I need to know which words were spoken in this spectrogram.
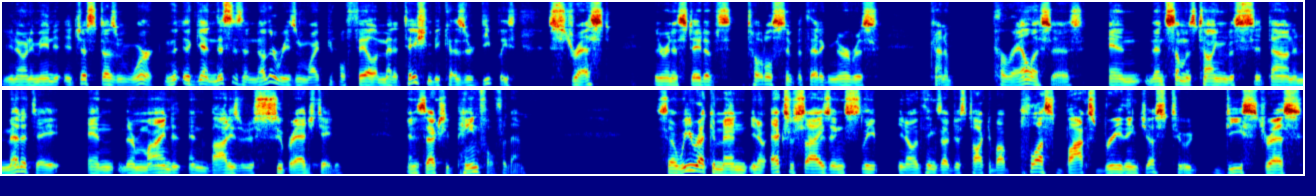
You know what I mean? It just doesn't work. Again, this is another reason why people fail in meditation because they're deeply stressed. They're in a state of total sympathetic nervous kind of paralysis and then someone's telling them to sit down and meditate and their mind and bodies are just super agitated and it's actually painful for them so we recommend you know exercising sleep you know things i've just talked about plus box breathing just to de-stress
